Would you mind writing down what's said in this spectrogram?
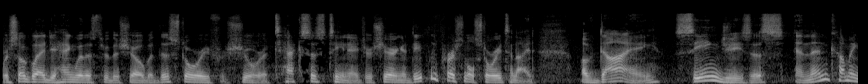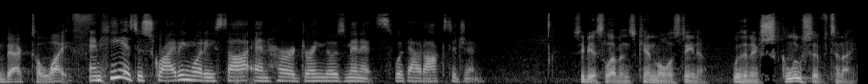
We're so glad you hang with us through the show, but this story for sure, a Texas teenager sharing a deeply personal story tonight of dying, seeing Jesus, and then coming back to life. And he is describing what he saw and heard during those minutes without oxygen. CBS 11's Ken Molestina with an exclusive tonight.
